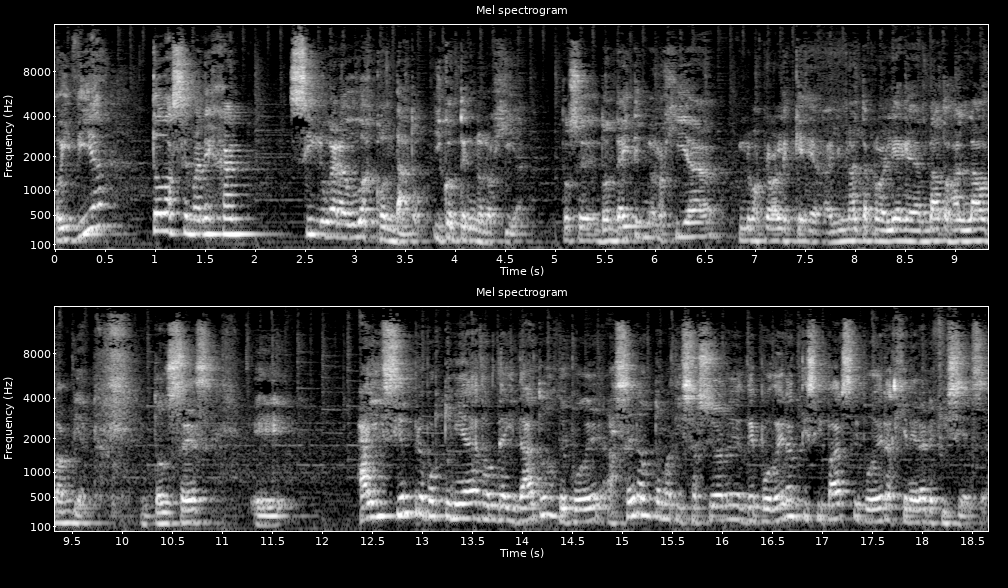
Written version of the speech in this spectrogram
hoy día todas se manejan sin lugar a dudas con datos y con tecnología. Entonces, donde hay tecnología, lo más probable es que hay una alta probabilidad que hayan datos al lado también. Entonces, eh, hay siempre oportunidades donde hay datos de poder hacer automatizaciones, de poder anticiparse y poder generar eficiencia.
